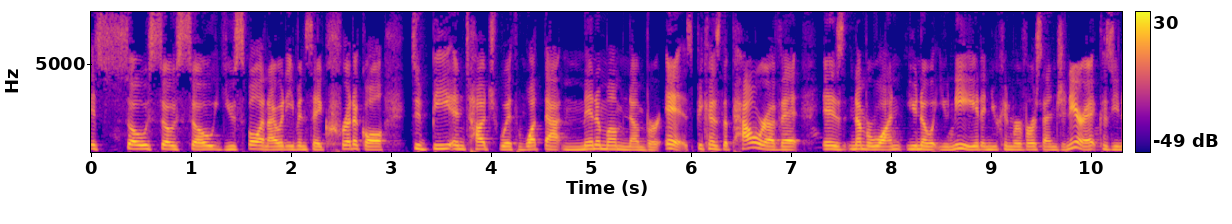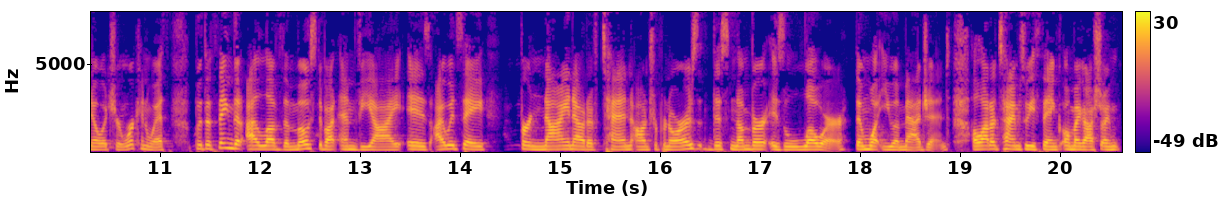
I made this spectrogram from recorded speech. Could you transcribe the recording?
it's so, so, so useful. And I would even say critical to be in touch with what that minimum number is because the power of it is number one, you know what you need and you can reverse engineer it because you know what you're working with. But the thing that I love the most about MVI is I would say for nine out of 10 entrepreneurs, this number is lower than what you imagined. A lot of times we think, oh my gosh, I'm,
